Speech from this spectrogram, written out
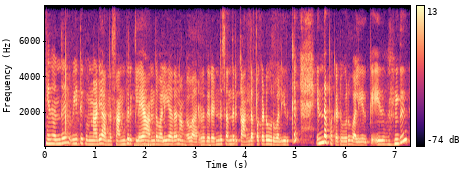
இது வந்து வீட்டுக்கு முன்னாடி அந்த சந்து இருக்கு இல்லையா? அந்த வழியாக தான் நாங்கள் வர்றது. ரெண்டு சந்து இருக்குது அந்த பக்கத்து ஒரு வழி இருக்குது இந்த பக்கத்து ஒரு வழி இருக்குது இது வந்து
